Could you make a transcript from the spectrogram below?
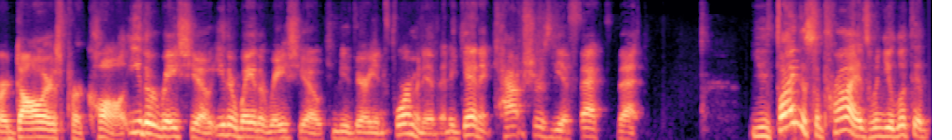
or dollars per call. Either ratio, either way, the ratio can be very informative. And again, it captures the effect that you find a surprise when you look at,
